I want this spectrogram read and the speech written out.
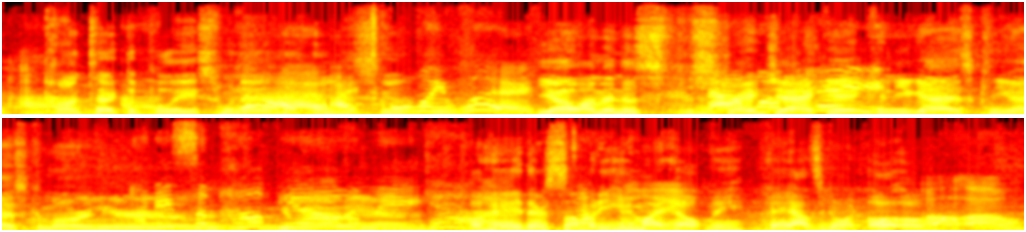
gonna um, contact the police when you're in? Yeah, You're I just gonna- totally would. Yo, I'm in this straight jacket. hey. Can you guys can you guys come over here? I need some Um, help. Get me yeah, out of here. me- yeah. Oh, hey, there's somebody. He might help me. Hey, how's it going? Uh oh. Uh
